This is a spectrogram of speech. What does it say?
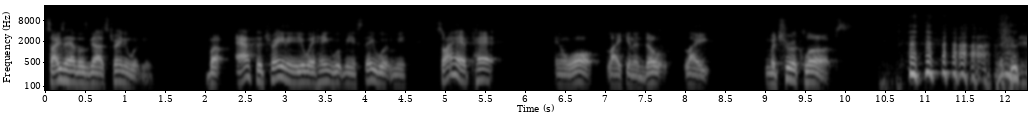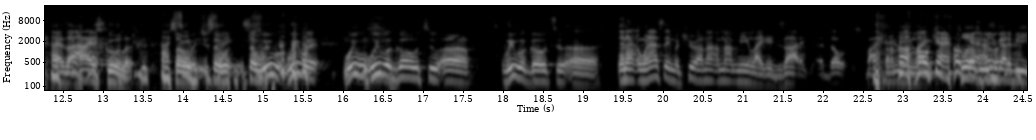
So I used to have those guys training with me. But after training, they would hang with me and stay with me. So I had Pat and walk like in adult, like mature clubs. as a high schooler. so so saying. so we we would we we would go to uh we would go to uh and I, when I say mature, I'm not I'm not mean like exotic adult spots, but I mean like okay, clubs okay. where you got to be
